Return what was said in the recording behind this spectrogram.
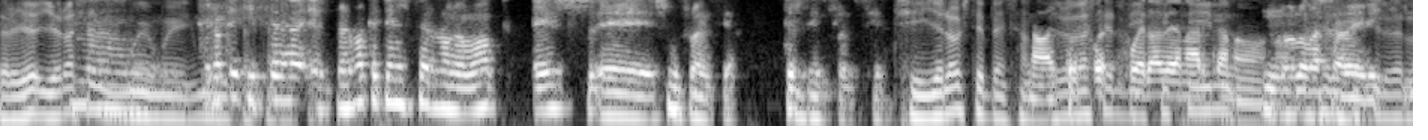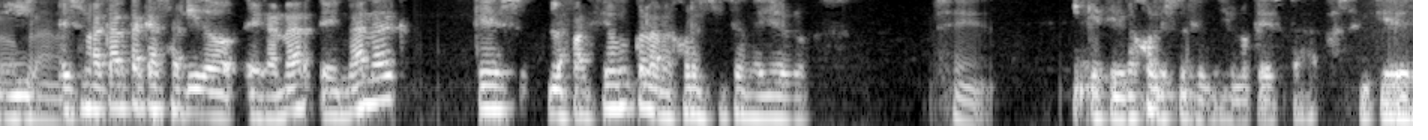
Pero yo, yo era ser No, muy, muy, muy Creo que quizá el problema que tiene este Runamok es eh, su influencia. Test de influencia. Sí, yo lo estoy pensando. No, esto fue- fuera de Anarca no. No lo vas a ver. Y es una carta que ha salido en, Anar en Anarch, que es la facción con la mejor destrucción de hielo. Sí. Y que tiene mejor destrucción de hielo que esta. Así que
